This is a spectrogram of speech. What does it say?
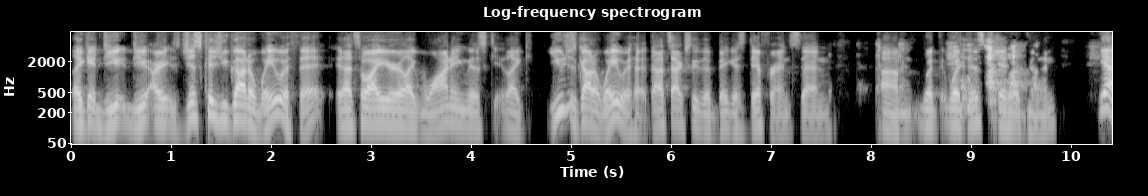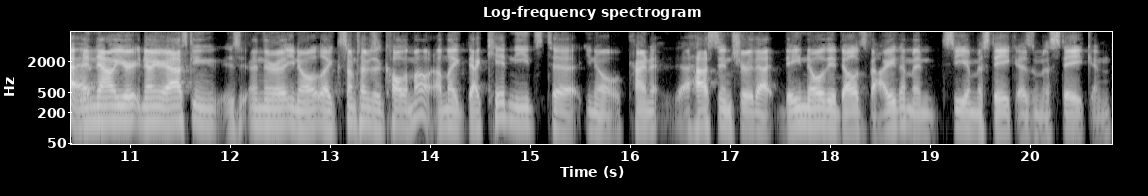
Like, do you do you are it's just because you got away with it? That's why you're like wanting this. Like, you just got away with it. That's actually the biggest difference than um what what this kid had done. Yeah, and now you're now you're asking, is, and they're you know like sometimes I call them out. I'm like that kid needs to you know kind of has to ensure that they know the adults value them and see a mistake as a mistake and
